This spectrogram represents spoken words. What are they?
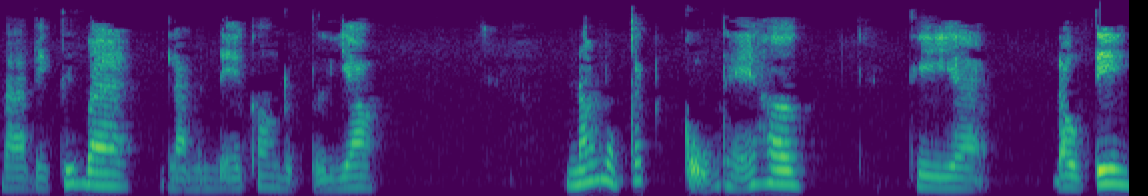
Và việc thứ ba là mình để con được tự do. Nói một cách cụ thể hơn thì à, đầu tiên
